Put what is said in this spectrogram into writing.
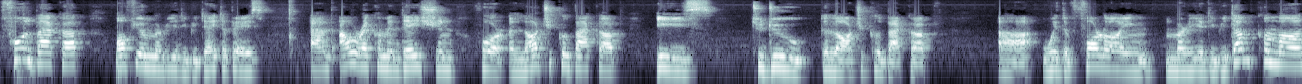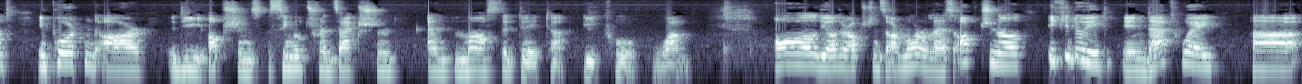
full backup of your MariaDB database. And our recommendation for a logical backup is to do the logical backup uh, with the following MariaDB dump command. Important are the options single transaction and master data equal 1. All the other options are more or less optional. If you do it in that way, uh,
